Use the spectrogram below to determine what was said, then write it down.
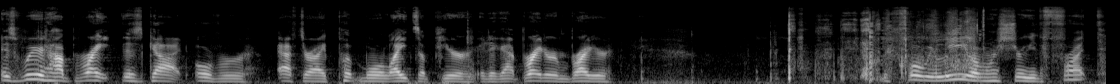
It's weird how bright this got over after I put more lights up here and it got brighter and brighter. Before we leave, I want to show you the front.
